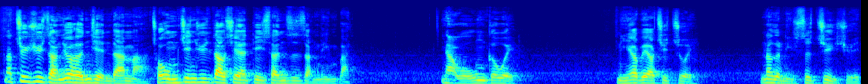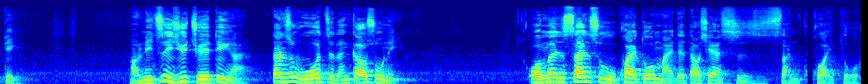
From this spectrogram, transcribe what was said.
那继续涨就很简单嘛。从我们进去到现在第三只涨停板，那我问各位，你要不要去追？那个你是自己决定，啊，你自己去决定啊。但是我只能告诉你，我们三十五块多买的，到现在四十三块多，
